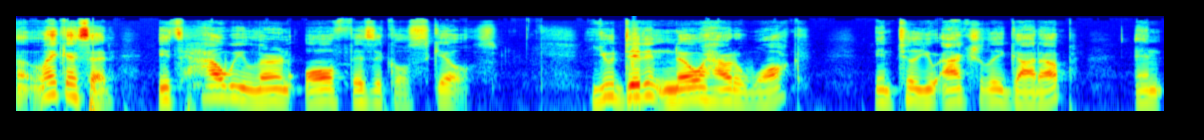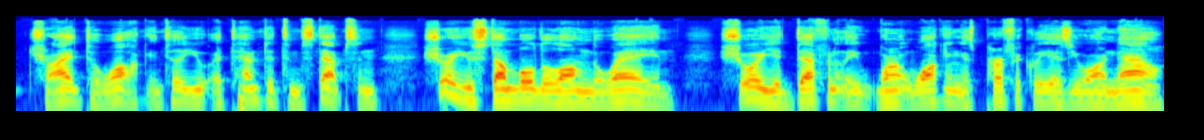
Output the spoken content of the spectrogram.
Uh, like I said, it's how we learn all physical skills. You didn't know how to walk until you actually got up and tried to walk until you attempted some steps. And sure, you stumbled along the way, and sure, you definitely weren't walking as perfectly as you are now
